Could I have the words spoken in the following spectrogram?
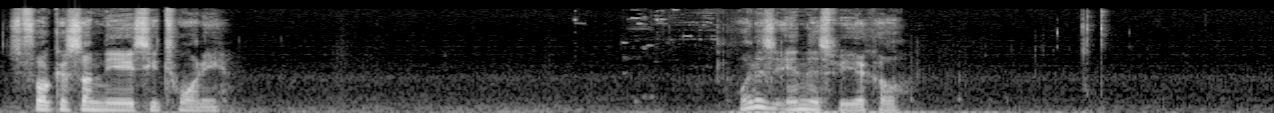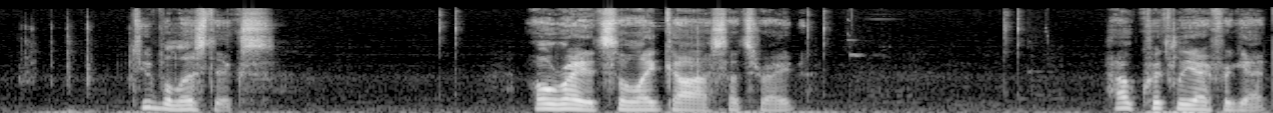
Let's focus on the AC-20. What is in this vehicle? Two ballistics. Oh, right, it's the light Gauss. That's right. How quickly I forget.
